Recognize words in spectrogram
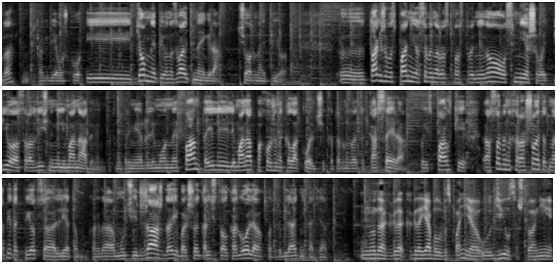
да, как девушку. И темное пиво называют негра, черное пиво. Э, Также в Испании особенно распространено смешивать пиво с различными лимонадами, как, например, лимонная фанта или лимонад, похожий на колокольчик, который называется касера по-испански. Особенно хорошо этот напиток пьется летом, когда мучает жажда и большое количество алкоголя потреблять не хотят. Ну да, когда, когда я был в Испании, я удивился, что они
